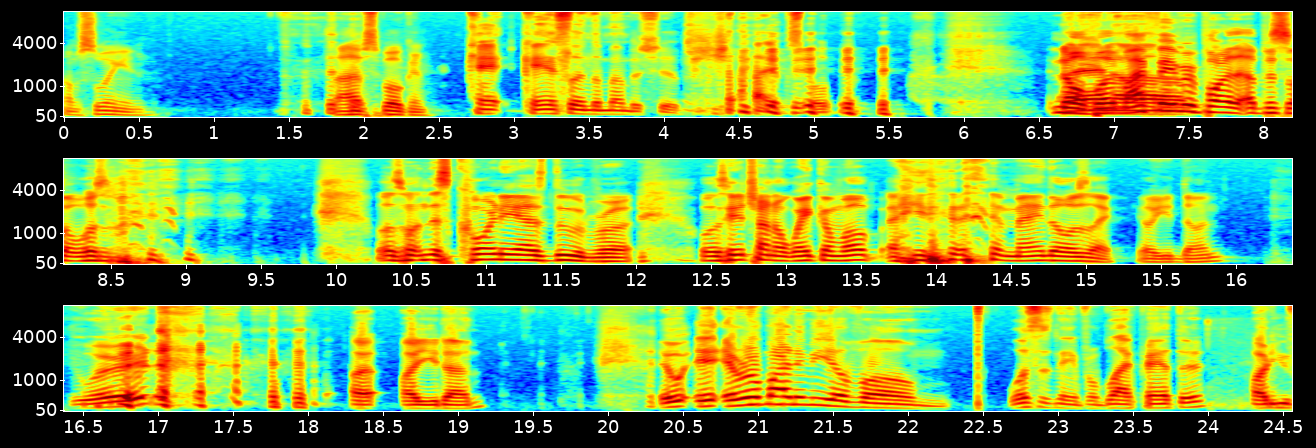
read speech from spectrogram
I'm swinging. I have spoken. Can- canceling the membership. I have spoken. No, And, but my uh, favorite part of the episode was was when this corny ass dude, bro, was here trying to wake him up, and he, Mando was like, "Yo, you done?" Word. are, are you done? It, it it reminded me of um, what's his name from Black Panther? Are you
